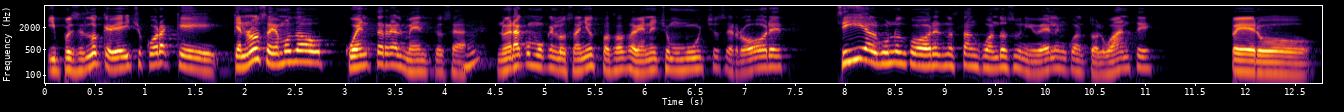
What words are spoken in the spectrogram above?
y pues es lo que había dicho Cora, que, que no nos habíamos dado cuenta realmente. O sea, no era como que en los años pasados habían hecho muchos errores. Sí, algunos jugadores no están jugando a su nivel en cuanto al guante. Pero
